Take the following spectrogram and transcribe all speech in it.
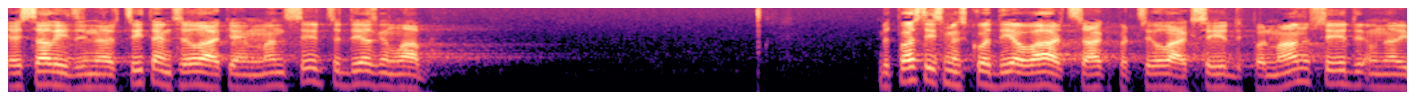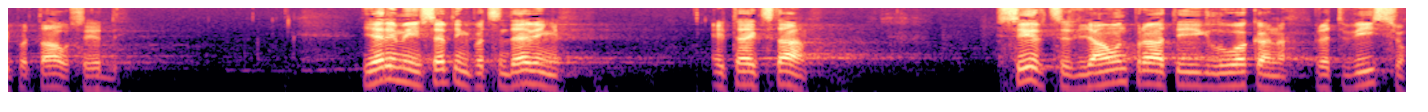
Ja es salīdzinu ar citiem cilvēkiem, man sirds ir diezgan laba. Bet paskatīsimies, ko Dieva vārds saka par cilvēku sirdi, par manu sirdi un arī par tavu sirdi. Jeremija 17.9 ir teikts tā: Sirds ir ļaunprātīga lokana pret visu.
